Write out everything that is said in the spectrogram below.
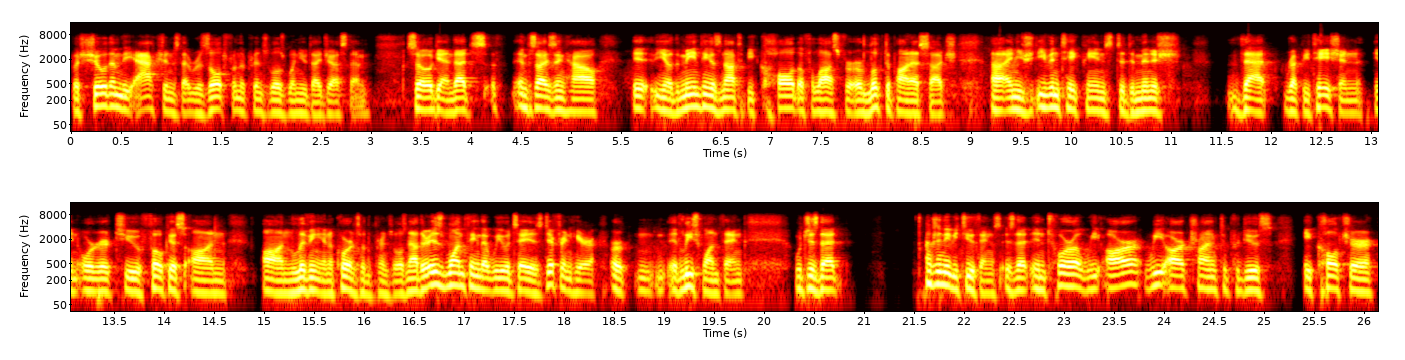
but show them the actions that result from the principles when you digest them. So again, that's emphasizing how it, you know the main thing is not to be called a philosopher or looked upon as such, uh, and you should even take pains to diminish that reputation in order to focus on on living in accordance with the principles. Now, there is one thing that we would say is different here, or at least one thing, which is that actually maybe two things is that in Torah we are we are trying to produce a culture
